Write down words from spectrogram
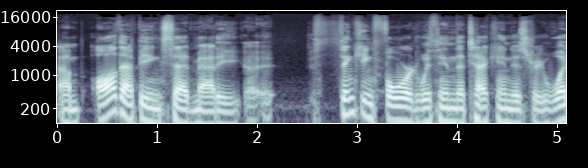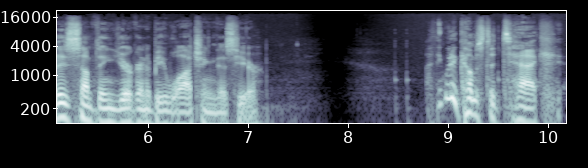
Um, all that being said, Maddie, uh, thinking forward within the tech industry, what is something you're going to be watching this year? Think when it comes to tech,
